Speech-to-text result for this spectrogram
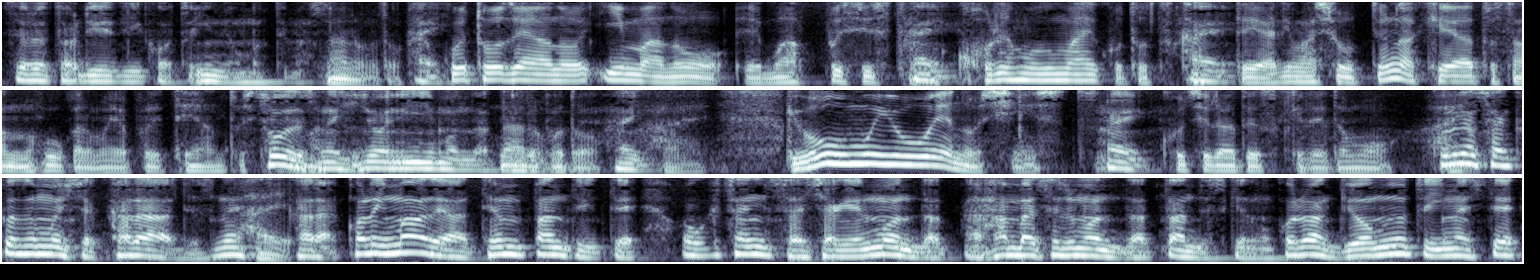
それを取り入れていこうというふうに思ってます。なるほど。はい、これ当然あの、今のマップシステム、はい、これもうまいこと使ってやりましょうっていうのは、ケアートさんの方からもやっぱり提案としてそうですね。非常にいいものだなるほど。はい。はい、業務用への進出。はい。こちらですけれども。これが先ほど申したカラーですね。はい。カラー。これ今までは天板といって、お客さんに差し上げるものだ、販売するものだったんですけども、これは業務用と言いまして、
